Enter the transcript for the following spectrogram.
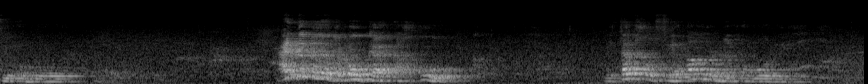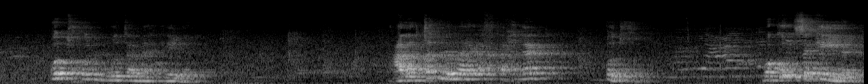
في امور عندما يدعوك أخوك لتدخل في أمر من أموره ادخل متمهلا. على قدر ما يفتح لك ادخل. وكن ذكيا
